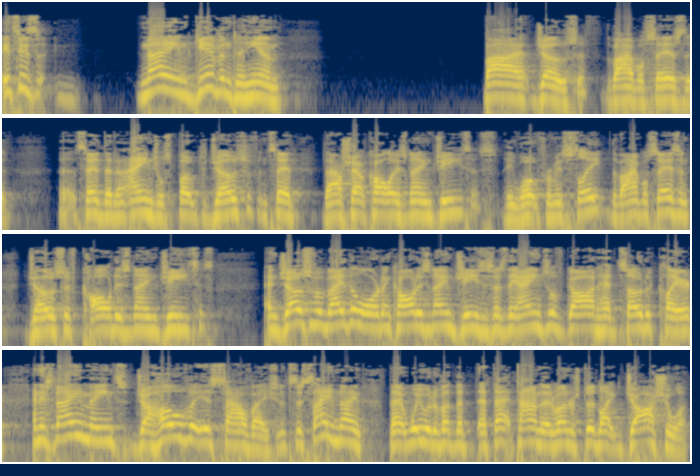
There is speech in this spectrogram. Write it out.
It's His name given to Him by Joseph. The Bible says that uh, said that an angel spoke to Joseph and said, Thou shalt call his name Jesus. He woke from his sleep, the Bible says, and Joseph called his name Jesus. And Joseph obeyed the Lord and called his name Jesus as the angel of God had so declared. And his name means Jehovah is salvation. It's the same name that we would have, at that time, they'd have understood like Joshua.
